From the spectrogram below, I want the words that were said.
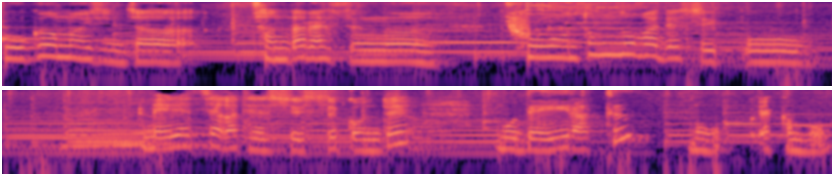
복음을 진짜 전달할 수 있는 좋은 통로가 될 수 있고 매개체가 될 수 있을 건데 뭐 네일 아트, 뭐 약간 뭐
